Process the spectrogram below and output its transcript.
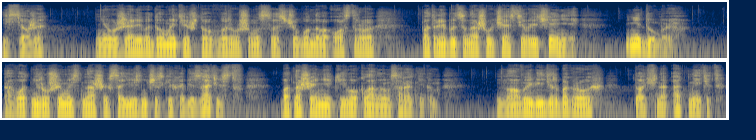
И все же, неужели вы думаете, что вырвавшемуся с чугунного острова потребуется наше участие в лечении? Не думаю». А вот нерушимость наших союзнических обязательств в отношении к его клановым соратникам новый лидер Багровых точно отметит.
